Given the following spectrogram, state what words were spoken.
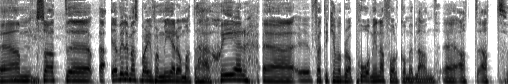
Um, så att uh, jag ville mest bara informera om att det här sker. Uh, för att det kan vara bra att påminna folk om ibland. Uh, att, att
